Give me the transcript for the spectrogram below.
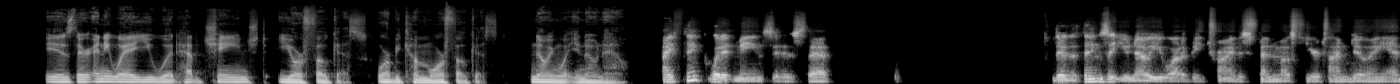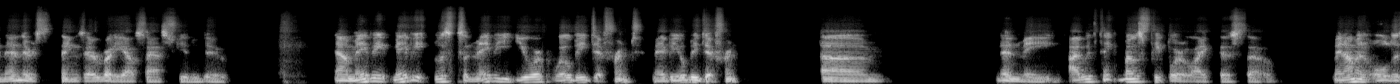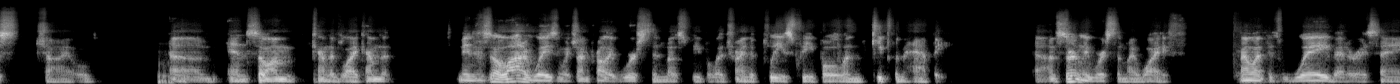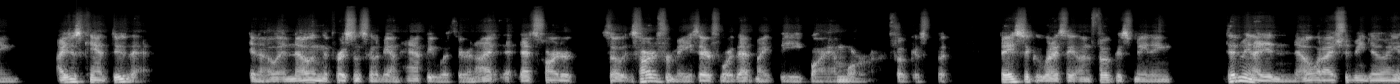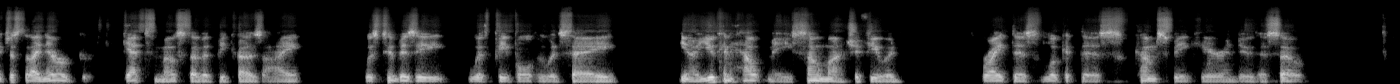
is there any way you would have changed your focus or become more focused, knowing what you know now? I think what it means is that they're the things that you know you ought to be trying to spend most of your time doing. And then there's things everybody else asks you to do. Now, maybe, maybe, listen, maybe you are, will be different. Maybe you'll be different um, than me. I would think most people are like this, though. I mean, I'm an oldest child. Um, and so I'm kind of like, I'm the, I mean, there's a lot of ways in which I'm probably worse than most people at trying to please people and keep them happy. Uh, I'm certainly worse than my wife. My wife is way better at saying, I just can't do that, you know, and knowing the person's going to be unhappy with her. And I, that, that's harder. So it's harder for me. Therefore, that might be why I'm more focused. But basically, when I say unfocused, meaning didn't mean I didn't know what I should be doing. It's just that I never get most of it because I was too busy with people who would say, you know, you can help me so much if you would write this, look at this, come speak here and do this. So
